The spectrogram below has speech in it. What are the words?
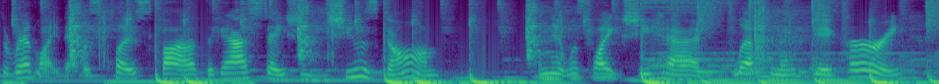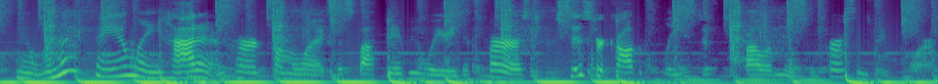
the red light that was close by the gas station. She was gone and it was like she had left in a big hurry. Now, when the family hadn't heard from Alexis by February the 1st, her sister called the police to file a missing persons report.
